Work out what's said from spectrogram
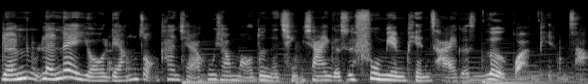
人人类有两种看起来互相矛盾的倾向，一个是负面偏差，一个是乐观偏差。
